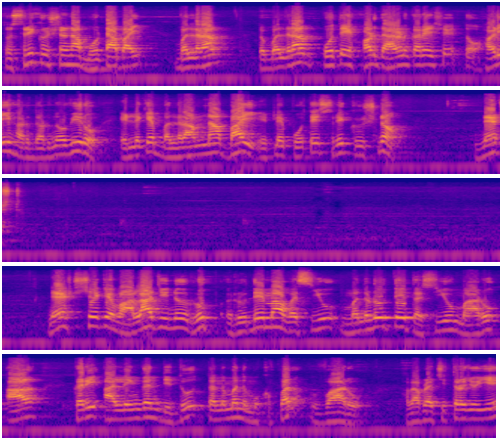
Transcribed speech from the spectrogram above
તો શ્રી કૃષ્ણના મોટા બલરામ. તો બલરામ પોતે હળ ધારણ કરે છે. તો હળીહળદરનો વીરો એટલે કે બલરામના ભાઈ એટલે પોતે શ્રી કૃષ્ણ નેક્સ્ટ નેક્સ્ટ છે કે વાલાજીનું રૂપ હૃદયમાં વસ્યું મંદડું તે ધસ્યું, મારું આળ કરી આલિંગન દીધું, તનમન મુખ પર વારું. હવે આપણે ચિત્ર જોઈએ.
